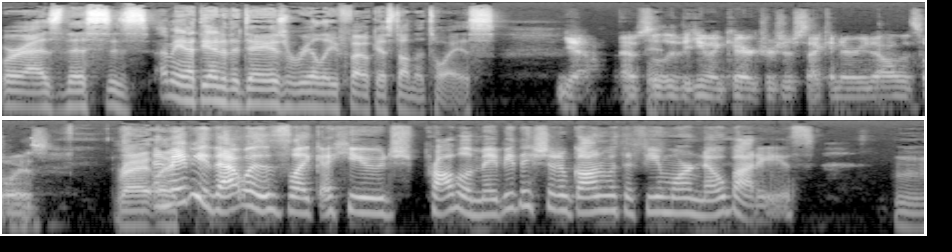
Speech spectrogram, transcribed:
whereas this is i mean at the end of the day is really focused on the toys Yeah, absolutely. The human characters are secondary to all the toys. right And maybe that was like a huge problem. Maybe they should have gone with a few more nobodies. hmm.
